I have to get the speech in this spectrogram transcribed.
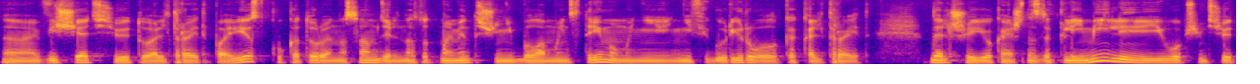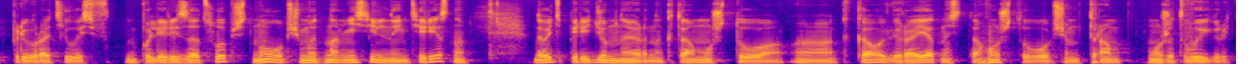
вещать всю эту альтрайт-повестку, которая на самом деле на тот момент еще не была мейнстримом и не, не фигурировала как альтрайт. Дальше ее, конечно, заклеймили, и, в общем, все это превратилось в поляризацию общества. Ну, в общем, это нам не сильно интересно. Давайте перейдем, наверное, к тому, что э, какова вероятность того, что, в общем, Трамп может выиграть.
